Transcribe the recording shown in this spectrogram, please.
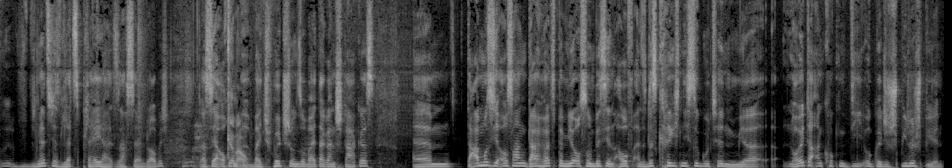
wie nennt sich das? Let's Play, halt, sagst du ja, glaube ich. Das ja auch Genau. äh, bei Twitch und so weiter ganz stark ist. Ähm, da muss ich auch sagen, da hört es bei mir auch so ein bisschen auf. Also das kriege ich nicht so gut hin. Mir Leute angucken, die irgendwelche Spiele spielen.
